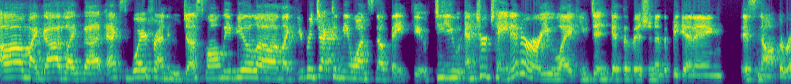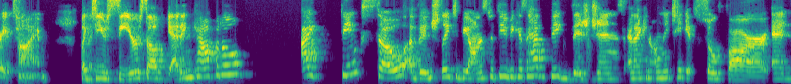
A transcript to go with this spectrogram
Oh my God, like that ex-boyfriend who just won't leave you alone. Like you rejected me once, no thank you. Do you entertain it or are you like you didn't get the vision in the beginning? It's not the right time. Like, do you see yourself getting capital? I think so eventually, to be honest with you, because I have big visions and I can only take it so far. And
